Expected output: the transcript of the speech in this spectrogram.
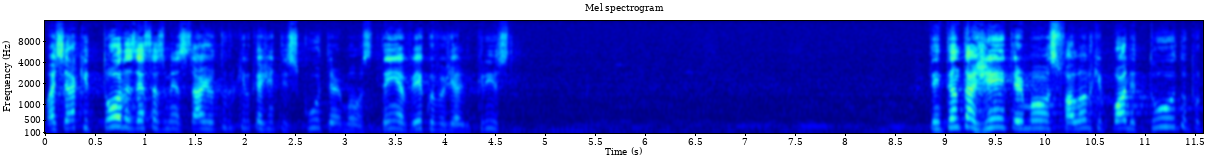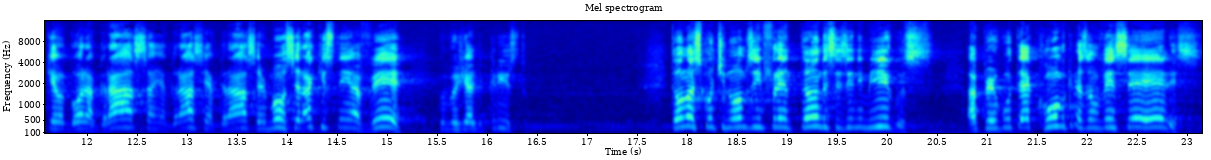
Mas será que todas essas mensagens, tudo aquilo que a gente escuta, irmãos, tem a ver com o Evangelho de Cristo? Tem tanta gente, irmãos, falando que pode tudo, porque agora a graça, e a graça, e a graça. Irmãos, será que isso tem a ver com o Evangelho de Cristo? Então nós continuamos enfrentando esses inimigos. A pergunta é como que nós vamos vencer eles?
